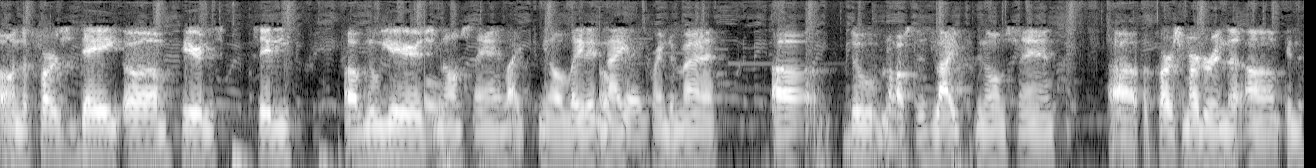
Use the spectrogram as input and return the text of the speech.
on the first day um here in the city of New Year's. You know what I'm saying? Like, you know, late at night, a friend of mine, uh, dude lost his life. You know what I'm saying? Uh, the first murder in the um in the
